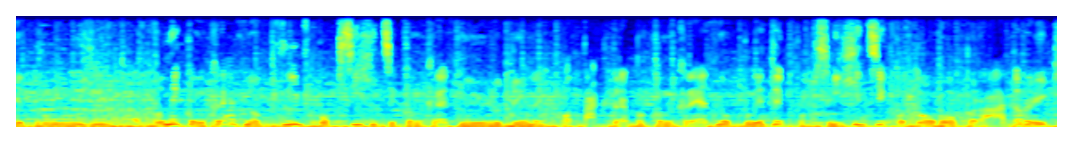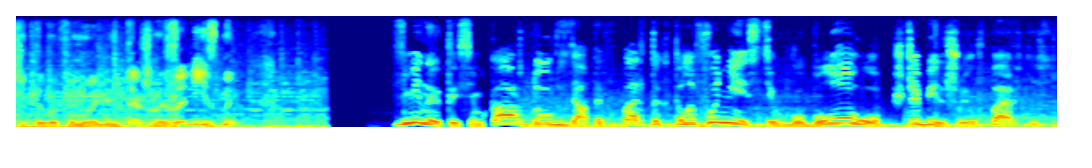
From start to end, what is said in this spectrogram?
є друзі. Вони конкретно б'ють по психіці конкретної людини. Отак треба конкретно бити по психіці отого оператора, який телефонує. Він теж не залізний. Змінити сім-карту, взяти впертих телефоністів в облогу ще більшою впертістю,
